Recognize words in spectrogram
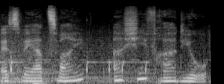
SWR 2 Archivradio.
